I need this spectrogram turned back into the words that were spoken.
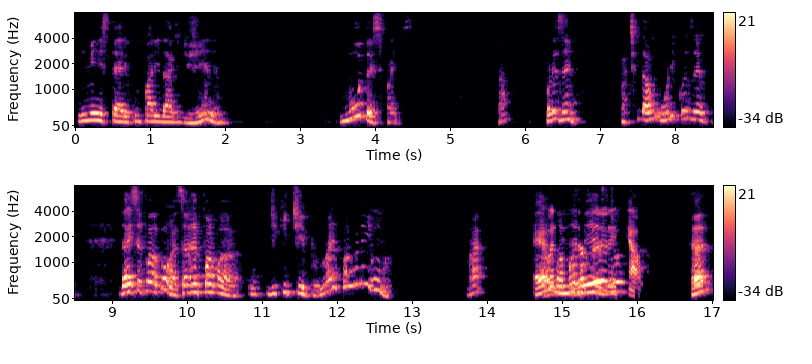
um ministério com paridade de gênero muda esse país, tá? Por exemplo, para te dar um único exemplo. Daí você fala, bom, essa reforma de que tipo? Não é reforma nenhuma. Não é? É, é uma, uma maneira de. Hã?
